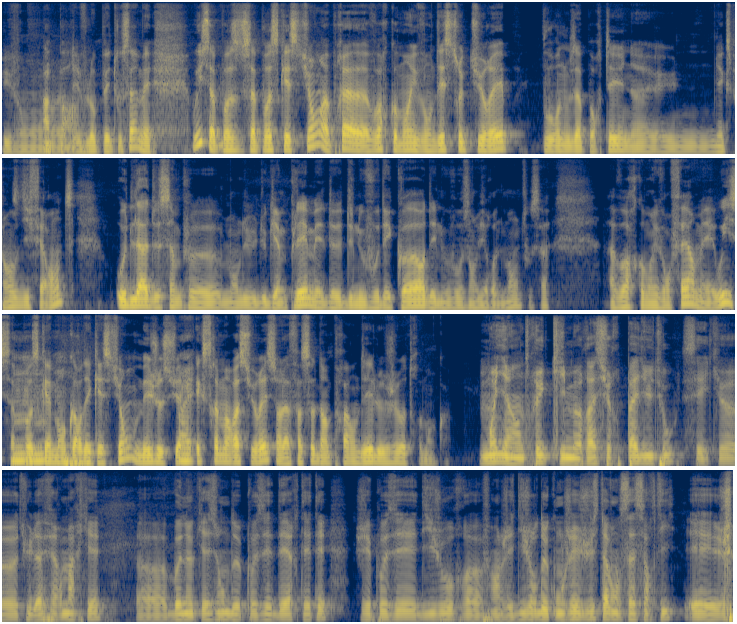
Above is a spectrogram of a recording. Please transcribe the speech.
Ils vont Ah, développer tout ça, mais oui, ça pose, ça pose question. Après, à voir comment ils vont déstructurer pour nous apporter une, une, une expérience différente, au-delà de simplement du, du gameplay, mais de, de nouveaux décors, des nouveaux environnements, tout ça. À voir comment ils vont faire, mais oui, ça pose Mhm. quand même encore des questions, mais je suis Ouais. extrêmement rassuré sur la façon d'appréhender le jeu autrement. Quoi. Moi, il y a un truc qui me rassure pas du tout, c'est que tu l'as fait remarquer. euh, bonne occasion de poser des RTT. J'ai posé 10 jours, euh, enfin j'ai 10 jours de congé juste avant sa sortie et je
